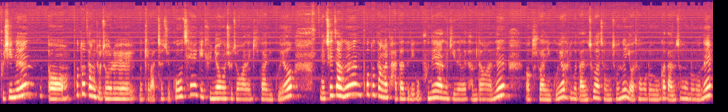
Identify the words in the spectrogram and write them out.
부신은 어, 포도당 조절을 이렇게 맞춰주고 체액의 균형을 조정하는 기관이고요. 췌장은 포도당을 받아들이고 분해하는 기능을 담당하는 어, 기관이고요. 그리고 난소와 정소는 여성 호르몬과 남성 호르몬을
